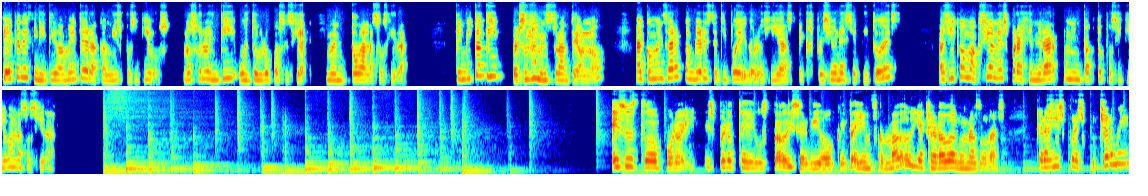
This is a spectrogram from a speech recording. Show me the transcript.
ya que definitivamente hará cambios positivos, no solo en ti o en tu grupo social, sino en toda la sociedad. Te invito a ti, persona menstruante o no, a comenzar a cambiar este tipo de ideologías, expresiones y actitudes, así como acciones para generar un impacto positivo en la sociedad. Eso es todo por hoy. Espero te haya gustado y servido, que te haya informado y aclarado algunas dudas. Gracias por escucharme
